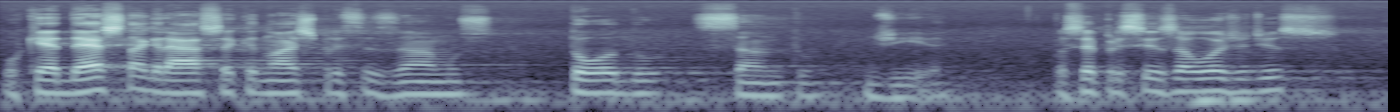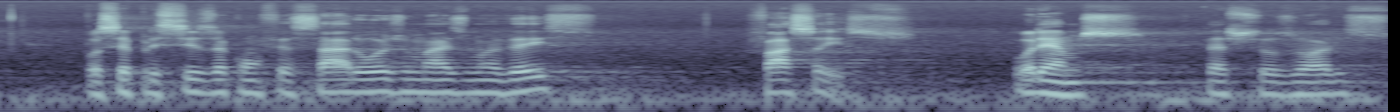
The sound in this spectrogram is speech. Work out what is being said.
porque é desta graça que nós precisamos todo santo dia. Você precisa hoje disso? Você precisa confessar hoje mais uma vez? Faça isso. Oremos. Feche seus olhos.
